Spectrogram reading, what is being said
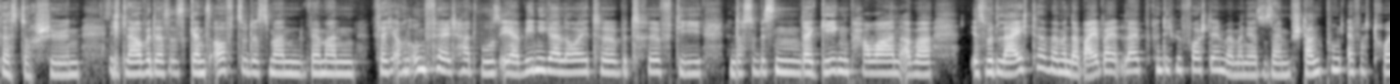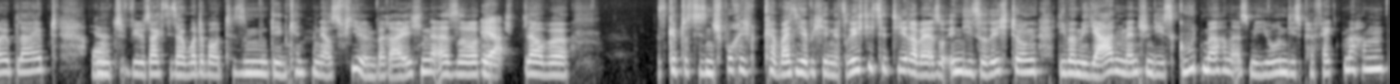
Das ist doch schön. Ich glaube, das ist ganz oft so, dass man, wenn man vielleicht auch ein Umfeld hat, wo es eher weniger Leute betrifft, die dann doch so ein bisschen dagegen powern, aber es wird leichter, wenn man dabei bleibt, könnte ich mir vorstellen, weil man ja so seinem Standpunkt einfach treu bleibt. Ja. Und wie du sagst, dieser Whataboutism, den kennt man ja aus vielen Bereichen. Also ja. ich glaube, es gibt aus diesen Spruch, ich weiß nicht, ob ich ihn jetzt richtig zitiere, aber so in diese Richtung, lieber Milliarden Menschen, die es gut machen, als Millionen, die es perfekt machen.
